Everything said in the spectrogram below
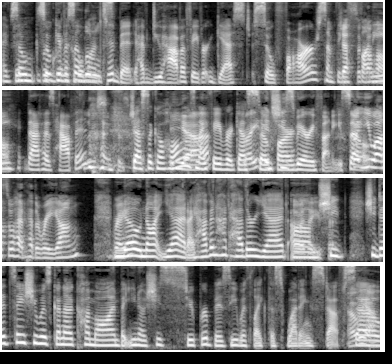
I've So, been so give us a couple little months. tidbit. Have do you have a favorite guest so far? Something Jessica funny Hall. that has happened? Jessica Hall is my favorite guest right? so and far. she's very funny. So But you also had Heather Rae Young, right? No, not yet. I haven't had Heather yet. Oh, Um, she she did say she was gonna come on, but you know she's super busy with like this wedding stuff. So Oh, yeah.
